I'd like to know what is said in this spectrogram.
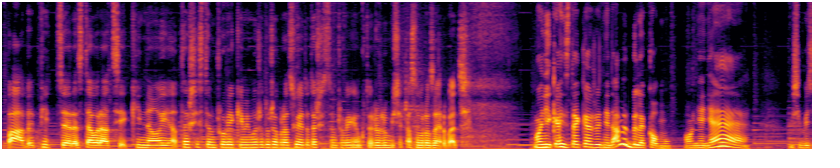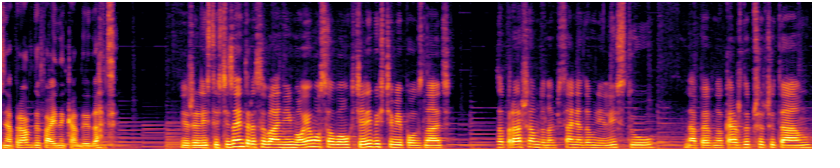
puby, pizze, restauracje, kino. Ja też jestem człowiekiem, mimo że dużo pracuję, to też jestem człowiekiem, który lubi się czasem rozerwać. Monika jest taka, że nie damy byle komu. O nie, nie. Musi być naprawdę fajny kandydat. Jeżeli jesteście zainteresowani moją osobą, chcielibyście mnie poznać, zapraszam do napisania do mnie listu. Na pewno każdy przeczytam,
